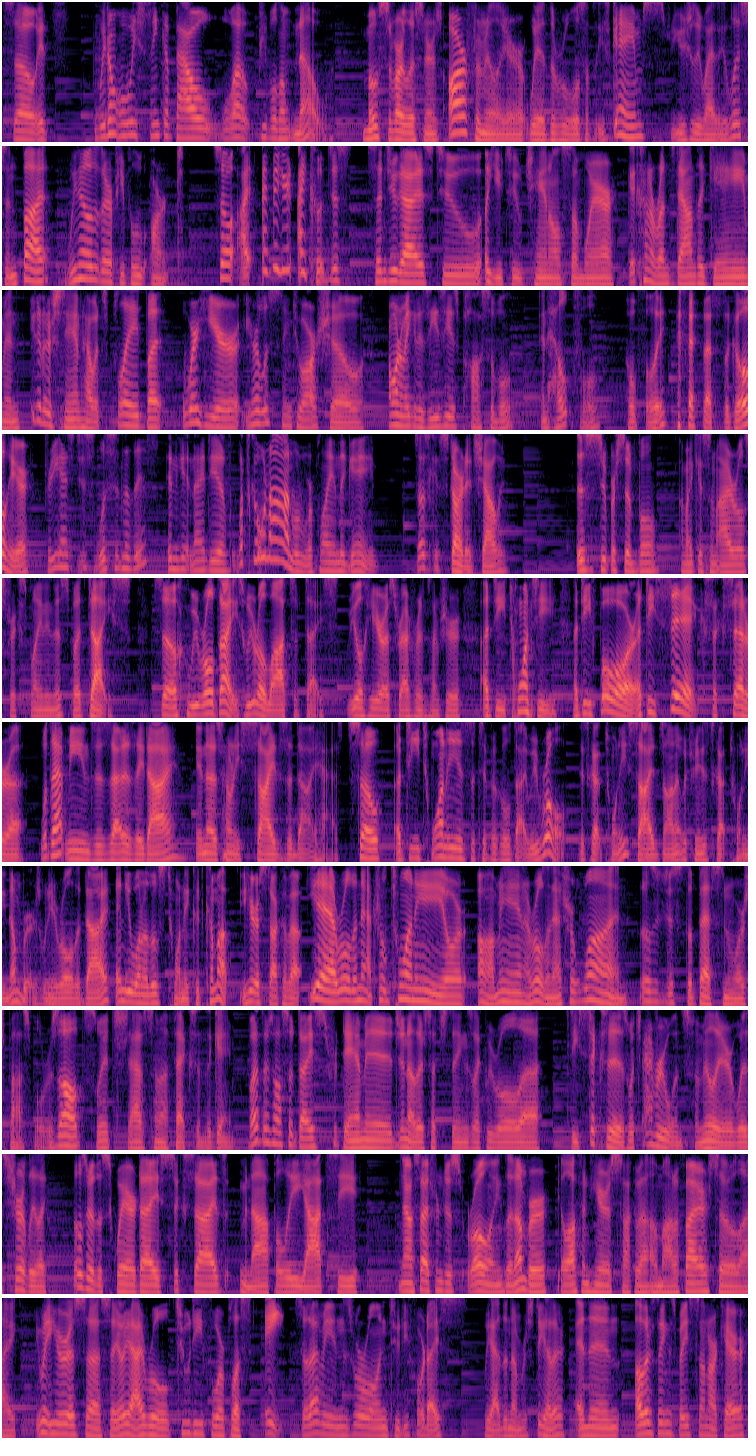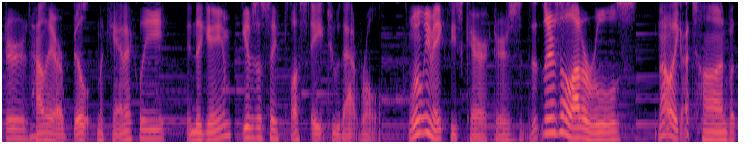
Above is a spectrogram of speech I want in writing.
so it's we don't always think about what people don't know. Most of our listeners are familiar with the rules of these games, usually why they listen, but we know that there are people who aren't. So I, I figured I could just send you guys to a YouTube channel somewhere. It kind of runs down the game and you can understand how it's played, but we're here, you're listening to our show. I want to make it as easy as possible and helpful, hopefully. That's the goal here. For you guys to just listen to this and get an idea of what's going on when we're playing the game. So let's get started, shall we? This is super simple. I might get some eye rolls for explaining this, but dice. So we roll dice. We roll lots of dice. You'll hear us reference, I'm sure, a d20, a d4, a d6, etc. What that means is that is a die, and that is how many sides the die has. So a d20 is the typical die we roll. It's got 20 sides on it, which means it's got 20 numbers. When you roll the die, any one of those 20 could come up. You hear us talk about, yeah, I rolled a natural 20, or oh man, I rolled a natural 1. Those are just the best and worst possible results, which have some effects in the game. But there's also dice for damage and other such things, like we roll uh, d6s, which everyone's familiar with, surely, like those are the square dice, six sides, Monopoly, Yahtzee. Now, aside from just rolling the number, you'll often hear us talk about a modifier. So, like, you might hear us uh, say, oh, yeah, I roll 2d4 plus 8. So that means we're rolling 2d4 dice. We add the numbers together. And then other things based on our character and how they are built mechanically in the game gives us a plus 8 to that roll. When we make these characters, th- there's a lot of rules. Not like a ton, but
